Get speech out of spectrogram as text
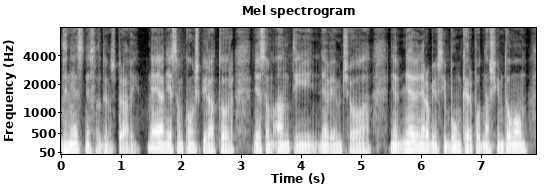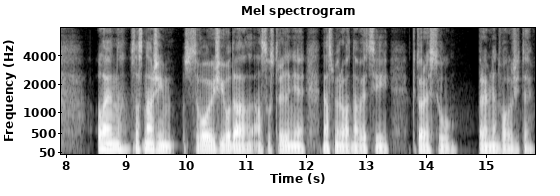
Dnes nesledujem správy. Nie, ja nie som konšpirátor, nie som anti, neviem čo a ne, ne, nerobím si bunker pod našim domom, len sa snažím svoj život a sústredenie nasmerovať na veci, ktoré sú pre mňa dôležité.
